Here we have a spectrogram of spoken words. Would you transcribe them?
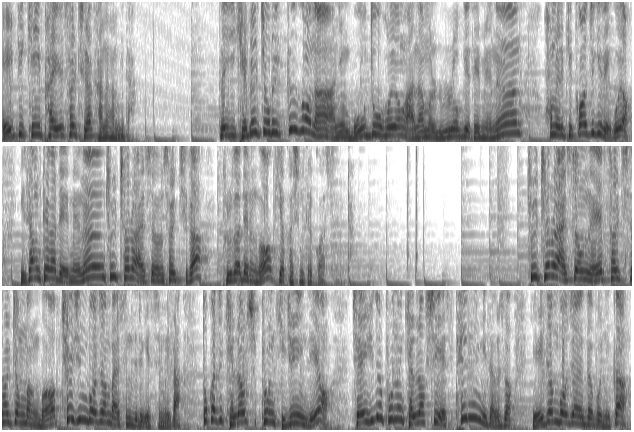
APK 파일 설치가 가능합니다. 근데 이 개별적으로 끄거나 아니면 모두 허용 안 함을 누르게 되면은 화면이 이렇게 꺼지게 되고요. 이 상태가 되면은 출처를 알 수 없는 설치가 불가되는 거 기억하시면 될 것 같습니다. 출처를 알 수 없는 앱 설치 설정 방법 최신 버전 말씀드리겠습니다. 똑같이 갤럭시 폰 기준인데요. 제 휴대폰은 갤럭시 S10입니다. 그래서 예전 버전이다 보니까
